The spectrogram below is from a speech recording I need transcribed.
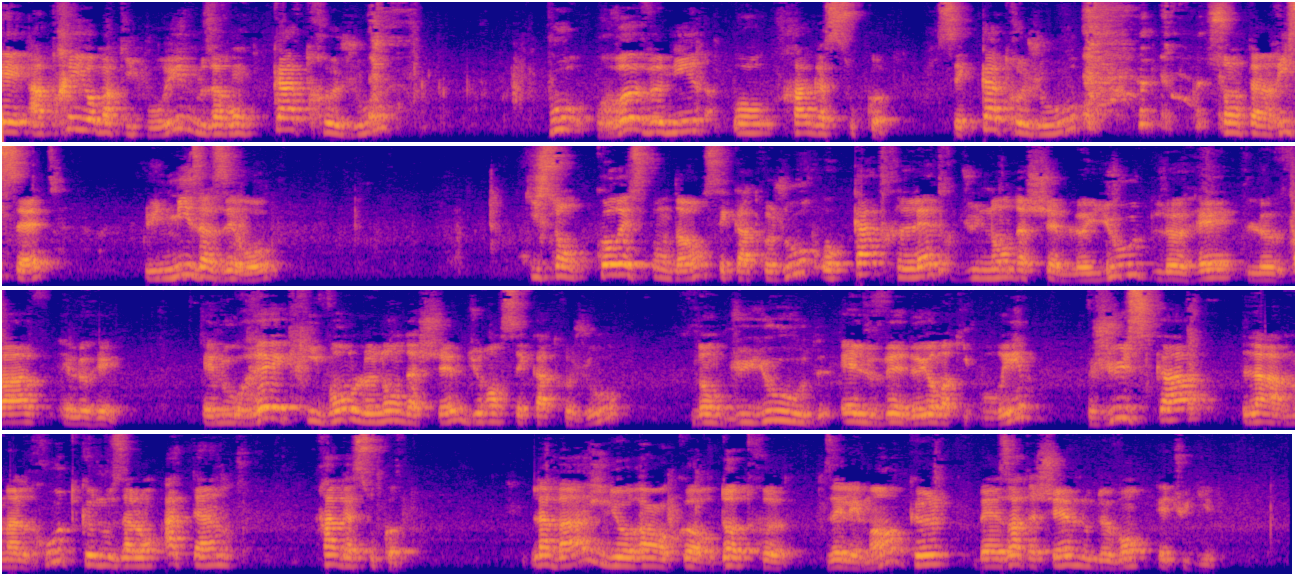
Et après Yom Kippourim, nous avons quatre jours pour revenir au Chagasukot. Ces quatre jours sont un reset, une mise à zéro, qui sont correspondants, ces quatre jours, aux quatre lettres du nom d'Hachem, le Yud, le He, le Vav et le He. Et nous réécrivons le nom d'Hachem durant ces quatre jours, donc du Yud élevé de Yom Kippourim jusqu'à la Malchut que nous allons atteindre Chagasukot. Là-bas, il y aura encore d'autres éléments que Bezrat Hashem nous devons étudier.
